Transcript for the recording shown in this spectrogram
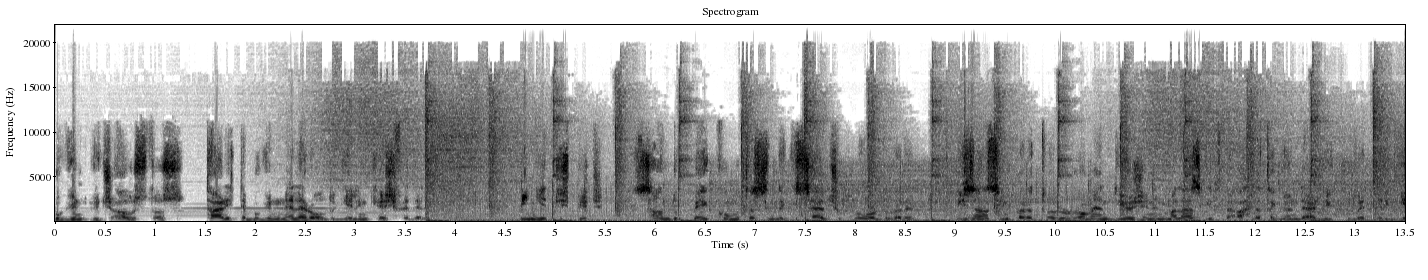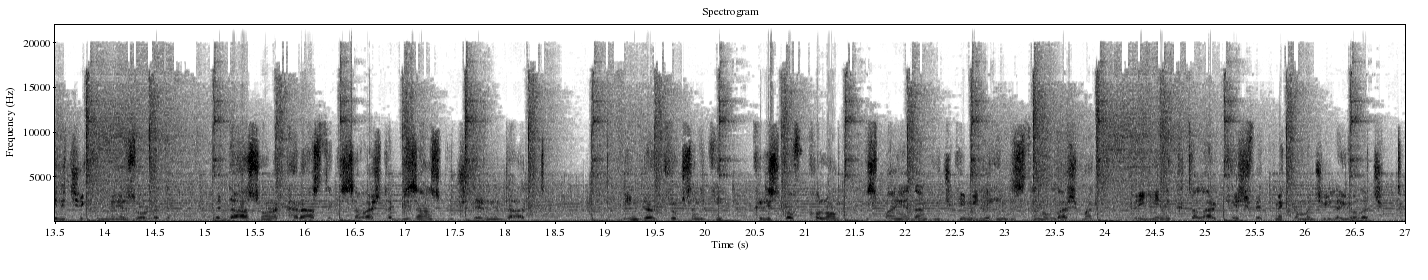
Bugün 3 Ağustos, tarihte bugün neler oldu gelin keşfedelim. 1071 Sanduk Bey komutasındaki Selçuklu orduları Bizans İmparatoru Roman Diyojen'in Malazgirt ve Ahlat'a gönderdiği kuvvetleri geri çekilmeye zorladı ve daha sonra Karas'taki savaşta Bizans güçlerini dağıttı. 1492 Kristof Kolomb İspanya'dan 3 gemiyle Hindistan'a ulaşmak ve yeni kıtalar keşfetmek amacıyla yola çıktı.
